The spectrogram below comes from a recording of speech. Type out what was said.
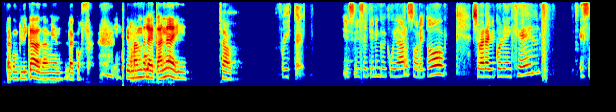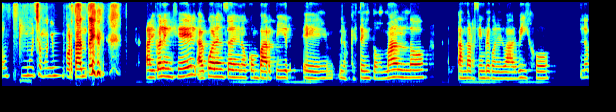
está complicada también la cosa. Sí, Te es manda la cana y chao. Fuiste. Y sí, se tienen que cuidar, sobre todo llevar alcohol en gel. Eso es mucho, muy importante. Alcohol en gel, acuérdense de no compartir eh, los que estén tomando, andar siempre con el barbijo, No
